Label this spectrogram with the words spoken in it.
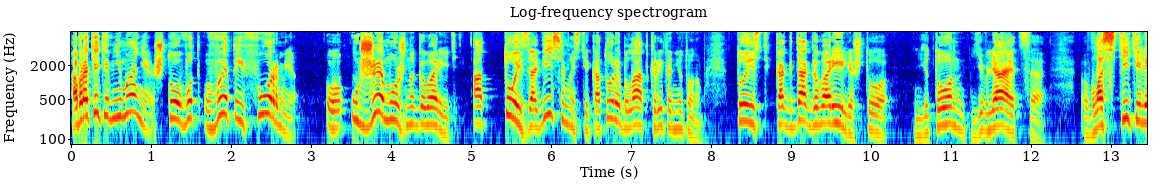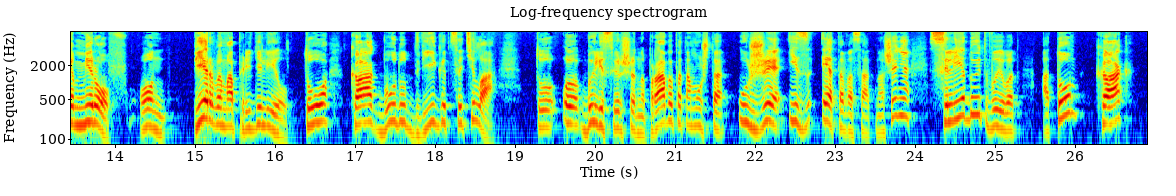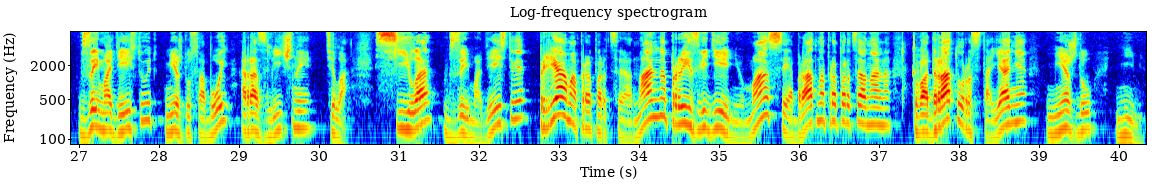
Обратите внимание, что вот в этой форме уже можно говорить о той зависимости, которая была открыта Ньютоном. То есть, когда говорили, что Ньютон является властителем миров, он первым определил то, как будут двигаться тела, то были совершенно правы, потому что уже из этого соотношения следует вывод о том, как взаимодействуют между собой различные тела. Сила взаимодействия прямо пропорциональна произведению массы и обратно пропорциональна квадрату расстояния между ними.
